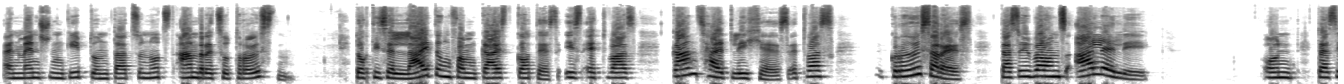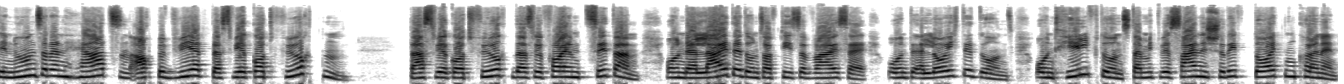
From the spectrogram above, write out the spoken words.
einem Menschen gibt und dazu nutzt, andere zu trösten. Doch diese Leitung vom Geist Gottes ist etwas ganzheitliches, etwas Größeres, das über uns alle liegt. Und das in unseren Herzen auch bewirkt, dass wir Gott fürchten, dass wir Gott fürchten, dass wir vor ihm zittern und er leitet uns auf diese Weise und erleuchtet uns und hilft uns, damit wir seine Schrift deuten können,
